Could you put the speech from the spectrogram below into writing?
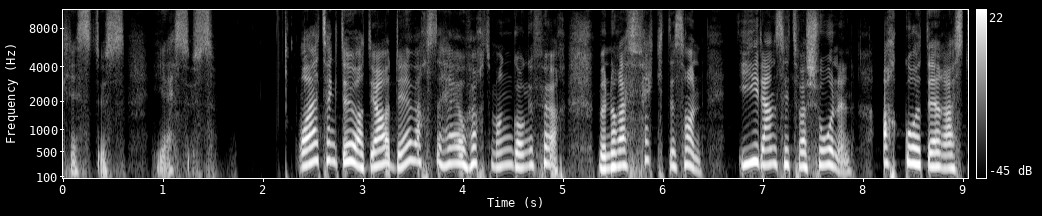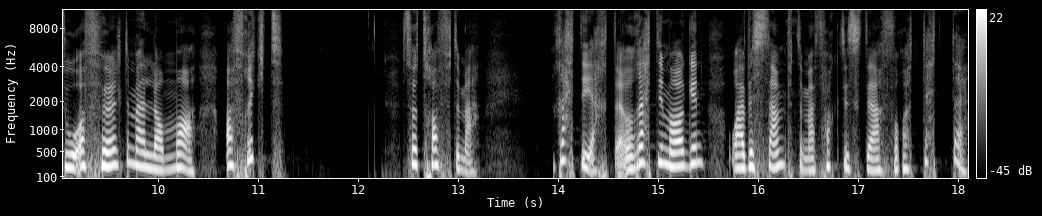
Kristus Jesus. Og jeg tenkte jo at ja, Det verset har jeg jo hørt mange ganger før. Men når jeg fikk det sånn, i den situasjonen, akkurat der jeg sto og følte meg lamma av frykt, så traff det meg rett i hjertet og rett i magen. Og jeg bestemte meg faktisk der for at dette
